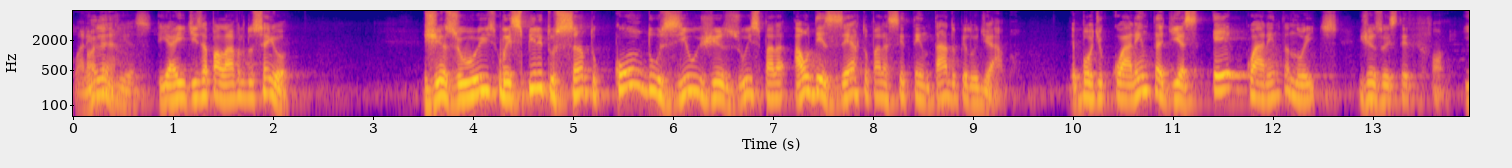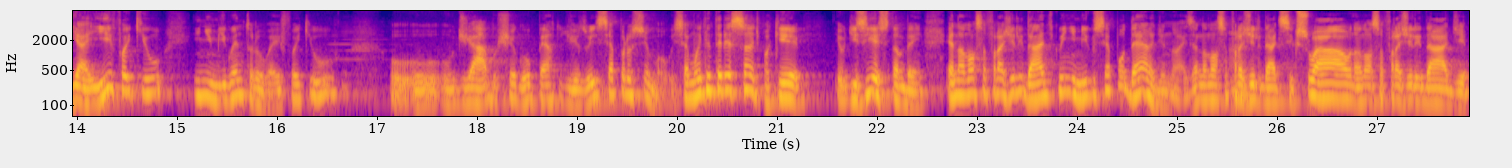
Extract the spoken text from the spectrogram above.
40 Olha. dias. E aí diz a palavra do Senhor. Jesus, o Espírito Santo conduziu Jesus para, ao deserto para ser tentado pelo diabo. Depois de 40 dias e 40 noites, Jesus teve fome. E aí foi que o inimigo entrou, aí foi que o, o, o, o diabo chegou perto de Jesus e se aproximou. Isso é muito interessante, porque eu dizia isso também. É na nossa fragilidade que o inimigo se apodera de nós. É na nossa fragilidade sexual, na nossa fragilidade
